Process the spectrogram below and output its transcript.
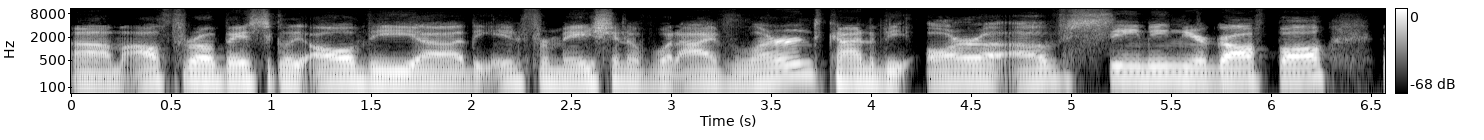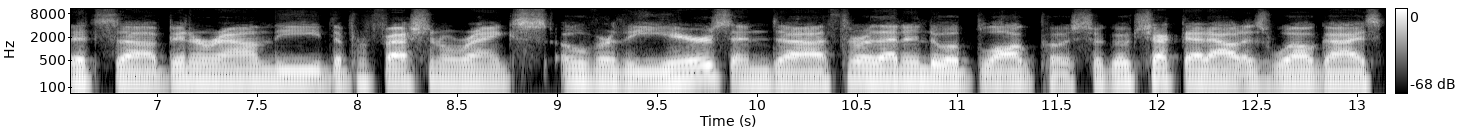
Um, I'll throw basically all the uh, the information of what I've learned, kind of the aura of seaming your golf ball that's uh, been around the the professional ranks over the years, and uh, throw that into a blog post. So go check that out as well, guys.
